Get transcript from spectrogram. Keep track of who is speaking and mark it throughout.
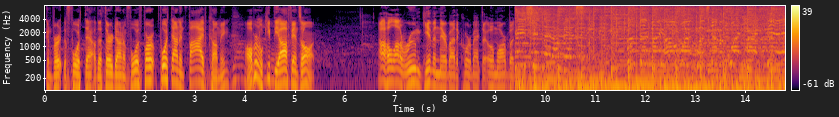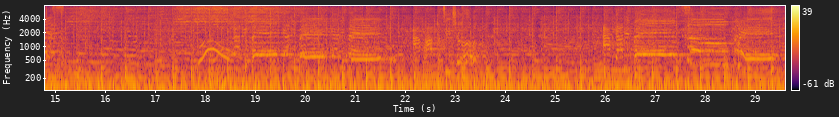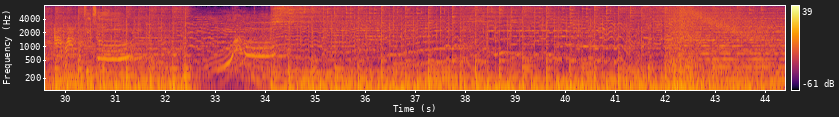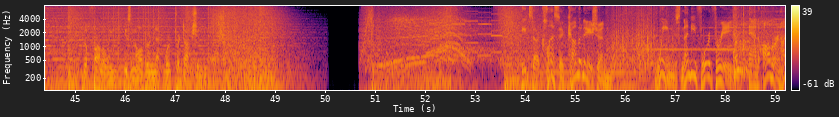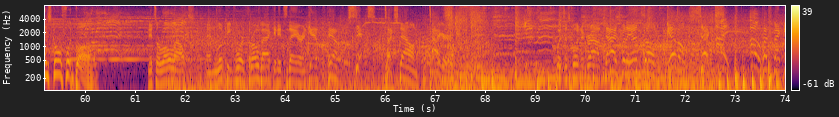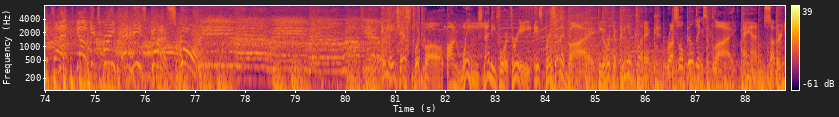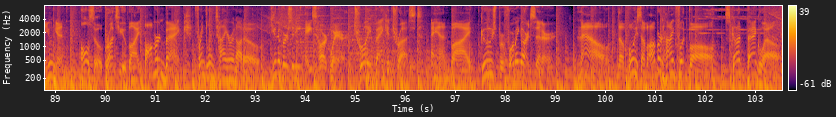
Speaker 1: convert the fourth down, the third down and fourth, fourth down and five coming. Auburn will keep the offense on.
Speaker 2: Not a whole lot of room given there by the quarterback to Omar, but.
Speaker 3: Is an Auburn Network production.
Speaker 4: It's a classic combination. Wings 94-3 and Auburn High School football.
Speaker 5: It's a rollout and looking for a throwback, and it's there. And give him six. Touchdown, Tigers. Puts his foot in the ground, dives for the end zone. Give him six. Hey, oh. Free, and he's gonna score.
Speaker 4: AHS football on Wings 94.3 is presented by the Orthopedic Clinic, Russell Building Supply, and Southern Union. Also brought to you by Auburn Bank, Franklin Tire and Auto, University Ace Hardware, Troy Bank and Trust, and by Gogue Performing Arts Center. Now, the voice of Auburn High football, Scott Bagwell.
